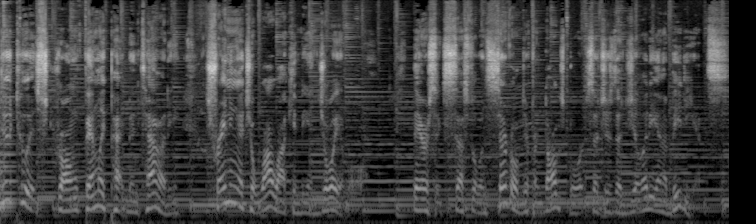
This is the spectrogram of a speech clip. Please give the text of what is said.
Due to its strong family pack mentality, training a Chihuahua can be enjoyable. They are successful in several different dog sports such as agility and obedience.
